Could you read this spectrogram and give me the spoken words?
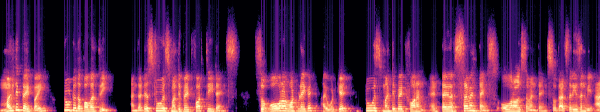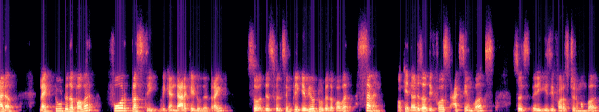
multiplied by 2 to the power 3 and that is 2 is multiplied for 3 times. So overall what would I get? I would get 2 is multiplied for an entire 7 times overall 7 times. So that's the reason we add up like 2 to the power 4 plus 3, we can directly do that, right? So this will simply give you 2 to the power 7. Okay, that is how the first axiom works. So it's very easy for us to remember.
